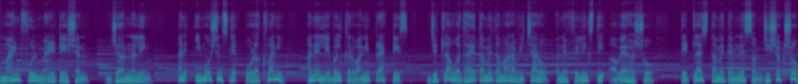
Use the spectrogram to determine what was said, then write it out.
માઇન્ડફુલ મેડિટેશન, જર્નલિંગ અને ઇમોશન્સને ઓળખવાની અને લેબલ કરવાની પ્રેક્ટિસ. જેટલા વધારે તમે તમારા વિચારો અને ફિલિંગ્સથી અવેર હશો, તેટલા જ તમે તેમને સમજી શકશો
